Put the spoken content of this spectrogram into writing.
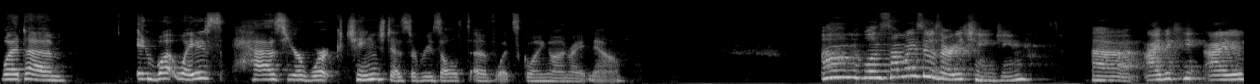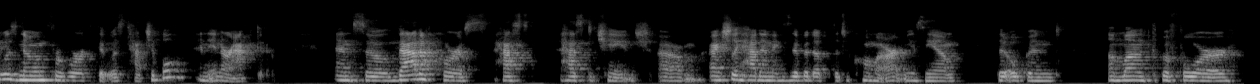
What, um, in what ways has your work changed as a result of what's going on right now? Um, well, in some ways, it was already changing uh, I became I was known for work that was touchable and interactive, and so that of course has has to change. Um, I actually had an exhibit at the Tacoma Art Museum that opened a month before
